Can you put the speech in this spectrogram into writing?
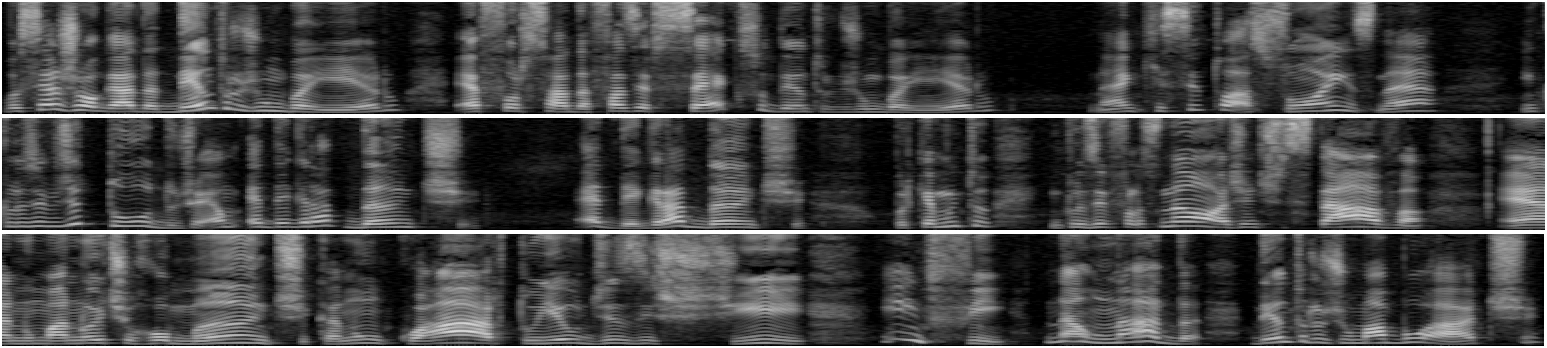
Você é jogada dentro de um banheiro, é forçada a fazer sexo dentro de um banheiro né? Que situações, né? Inclusive de tudo, é, é degradante. É degradante. Porque é muito. Inclusive, falou assim: não, a gente estava é, numa noite romântica, num quarto, e eu desisti. Enfim, não, nada. Dentro de uma boate,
